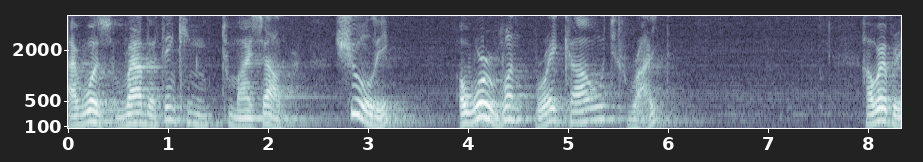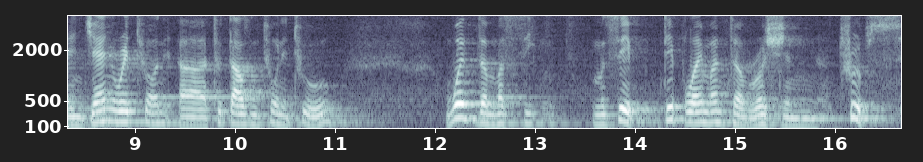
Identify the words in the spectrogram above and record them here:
I was rather thinking to myself, surely a war won't break out, right? However, in January 20, uh, 2022, with the massive, massive deployment of Russian troops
